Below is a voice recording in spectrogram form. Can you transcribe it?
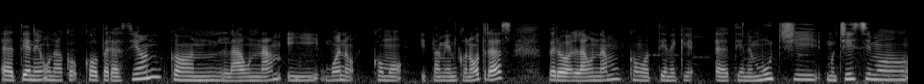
eh, tiene una co cooperación con la UNAM y bueno, como y también con otras, pero la UNAM como tiene que eh, tiene muchi, muchísimo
